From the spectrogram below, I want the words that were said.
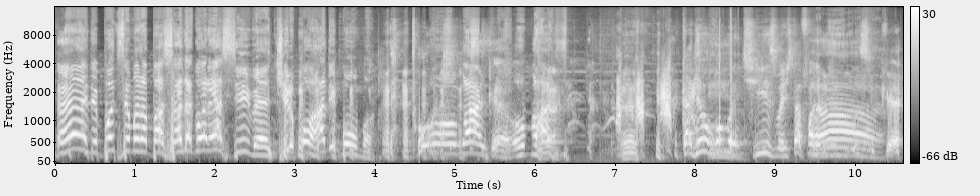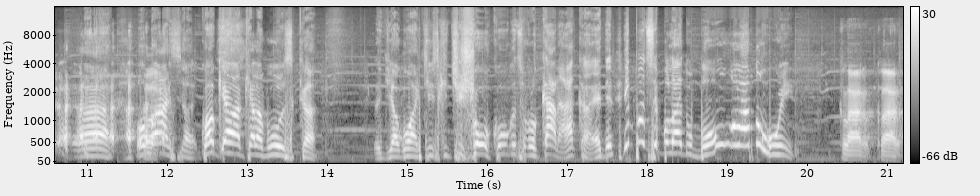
É, depois de semana passada, agora é assim, velho. Tiro, porrada e bomba. Ô, Barça, ô, Barça. Cadê o romantismo? A gente tá falando ah, de música. Ah. Ô, Márcia, qual que é aquela música de algum artista que te chocou quando você falou, caraca, é dele? E pode ser pro lado bom ou lado ruim. Claro, claro.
